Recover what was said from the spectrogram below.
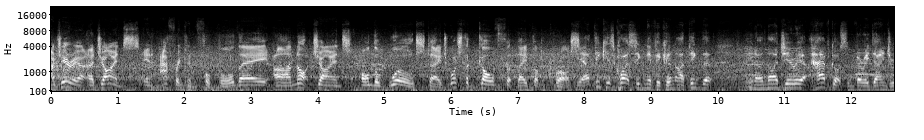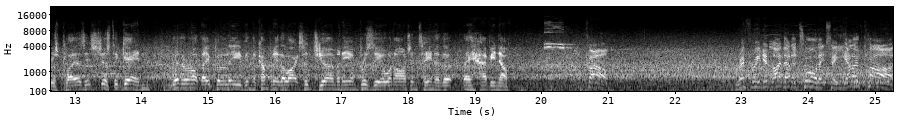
Nigeria are giants in African football. They are not giants on the world stage. What's the gulf that they've got to cross? Yeah, I think it's quite significant. I think that, you know, Nigeria have got some very dangerous players. It's just, again, whether or not they believe in the company of the likes of Germany and Brazil and Argentina that they have enough. Foul. Referee didn't like that at all. It's a yellow card.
